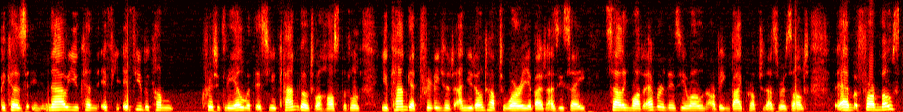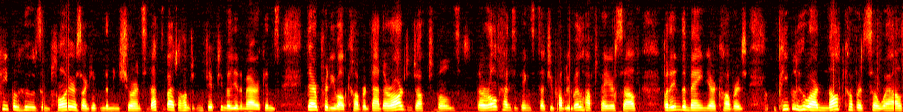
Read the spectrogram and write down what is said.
because now you can, if if you become critically ill with this, you can go to a hospital, you can get treated, and you don't have to worry about, as you say, selling whatever it is you own or being bankrupted as a result. Um, for most people whose employers are giving them insurance, that's about 150 million Americans, they're pretty well covered. Now, there are deductibles, there are all kinds of things that you probably will have to pay yourself, but in the main, you're covered. People who are not covered so well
